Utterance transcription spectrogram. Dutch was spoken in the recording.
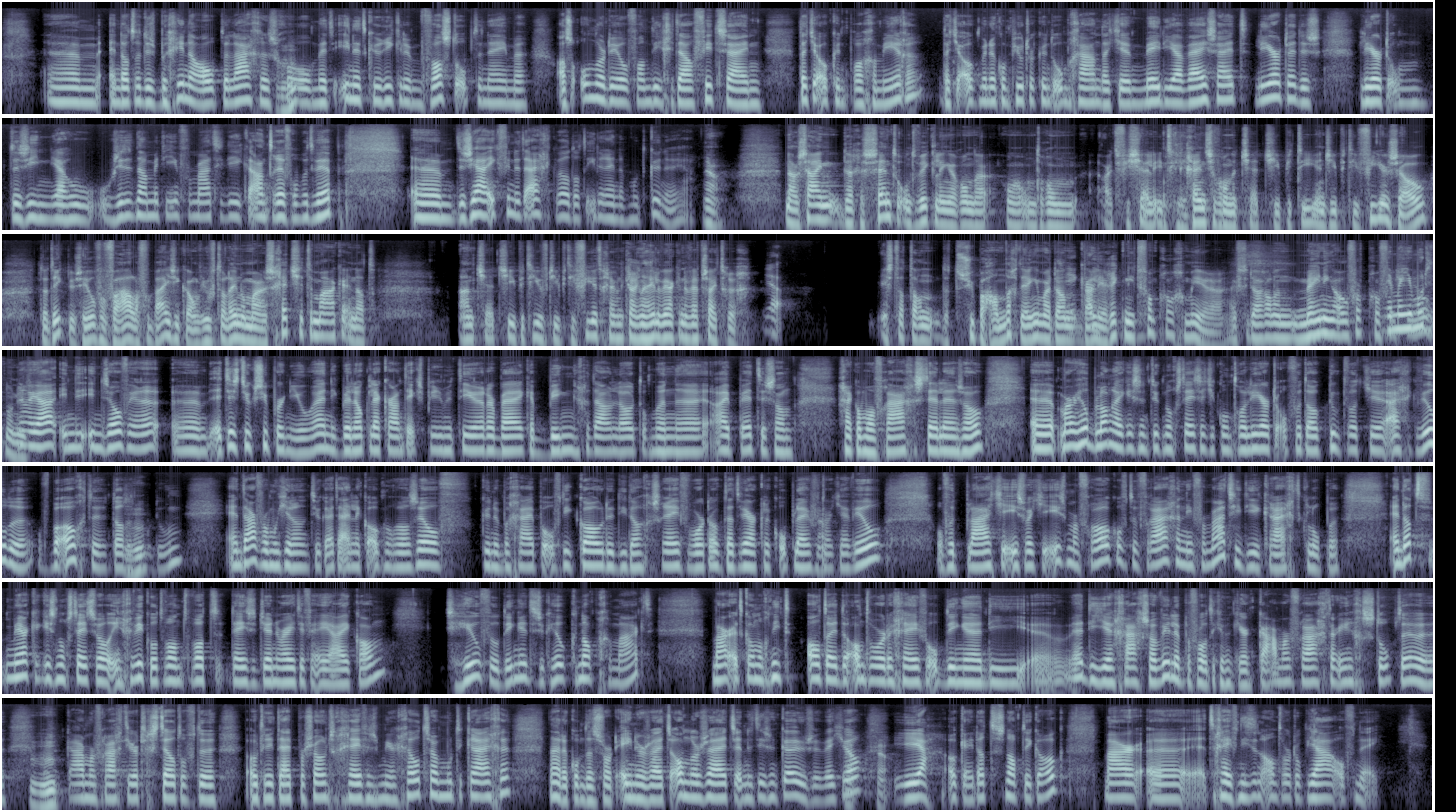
Um, en dat we dus beginnen al op de lagere mhm. school met in het curriculum vast op te nemen als onderdeel van digitaal fit zijn, dat je ook kunt programmeren, dat je ook met een computer kunt omgaan, dat je mediawijsheid leert. Hè, dus leert om te zien, ja, hoe, hoe zit het nou met die informatie die ik aantref op het web. Um, dus ja, ik vind het eigenlijk wel dat iedereen dat moet kunnen. Ja. ja. Nou zijn de recente ontwikkelingen rondom, rondom artificiële intelligentie, waaronder ChatGPT en GPT-4 zo, dat ik dus heel veel verhalen voorbij zie komen. Je hoeft alleen nog maar een schetsje te maken en dat aan ChatGPT of GPT-4 te geven, dan krijg je een hele werkende website terug. Ja, is dat dan dat superhandig, denk je, maar dan, daar leer ik niet van programmeren. Heeft u daar al een mening over? Ja, maar je moet, nog niet? Nou ja, in, in zoverre, uh, het is natuurlijk super nieuw. Hè? En ik ben ook lekker aan het experimenteren daarbij. Ik heb Bing gedownload op mijn uh, iPad, dus dan ga ik allemaal vragen stellen en zo. Uh, maar heel belangrijk is natuurlijk nog steeds dat je controleert of het ook doet wat je eigenlijk wilde of beoogde dat het mm moet doen. En daarvoor moet je dan natuurlijk uiteindelijk ook nog wel zelf kunnen begrijpen of die code die dan geschreven wordt ook daadwerkelijk oplevert wat jij wil. Of het plaatje is wat je is, maar vooral ook of de vragen en informatie die je krijgt kloppen. En dat merk ik is nog steeds wel ingewikkeld, want wat deze generative AI kan, is heel veel dingen. Het is ook heel knap gemaakt. Maar het kan nog niet altijd de antwoorden geven op dingen die, uh, die je graag zou willen. Bijvoorbeeld, ik heb een keer een kamervraag erin gestopt. Hè. Mhm. Een kamervraag die werd gesteld of de autoriteit persoonsgegevens meer geld zou moeten krijgen. Nou, dan komt een soort enerzijds, anderzijds en het is een keuze, weet je wel? Ja, oké, dat snapte ik ook. Maar uh, het geeft niet een antwoord op ja of nee.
